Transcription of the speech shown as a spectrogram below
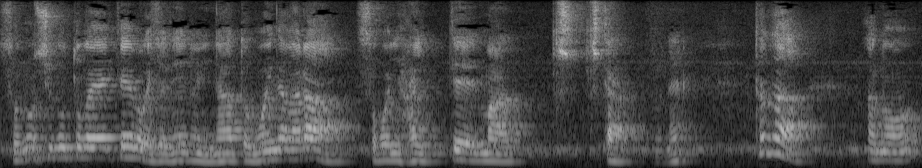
その仕事がやりたいわけじゃねえのになと思いながらそこに入ってまあ来たのね。ただあの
